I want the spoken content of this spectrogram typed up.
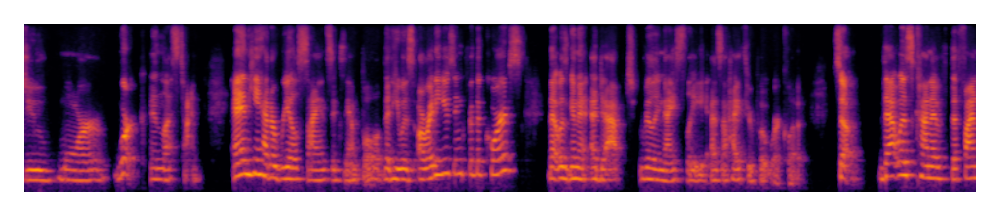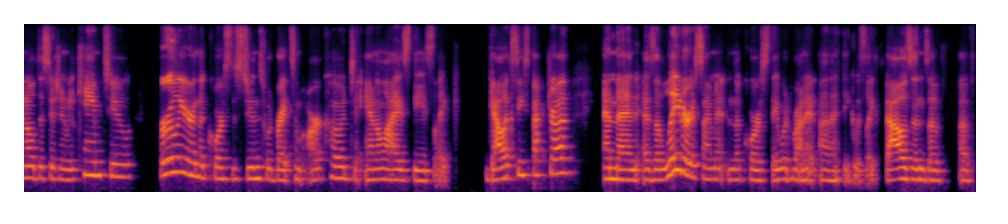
do more work in less time. And he had a real science example that he was already using for the course that was going to adapt really nicely as a high throughput workload. So that was kind of the final decision we came to. Earlier in the course, the students would write some R code to analyze these like galaxy spectra. And then as a later assignment in the course, they would run it on, I think it was like thousands of, of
